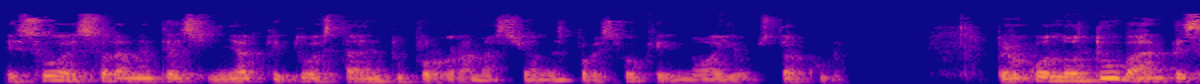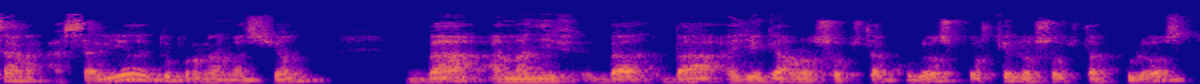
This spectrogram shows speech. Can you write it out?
eso es solamente el señal que tú estás en tu programación. Es por eso que no hay obstáculo. Pero cuando tú vas a empezar a salir de tu programación, va a, va a llegar los obstáculos, porque los obstáculos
